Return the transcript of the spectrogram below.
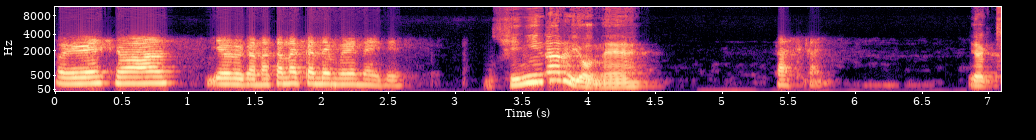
お願いします。夜がなかなか眠れないです。気になるよね。確かに。いや、今日、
